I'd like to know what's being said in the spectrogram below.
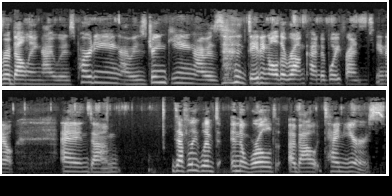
rebelling. I was partying i was drinking i was dating all the wrong kind of boyfriends you know? And um definitely lived in the world about 10 years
